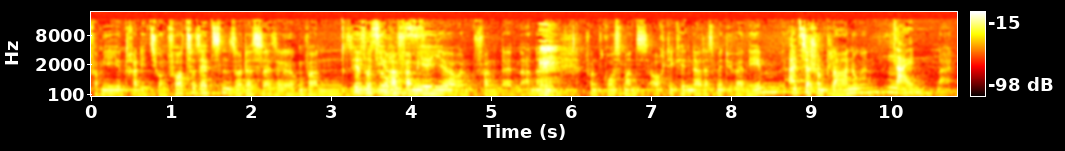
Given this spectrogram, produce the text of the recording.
Familientradition fortzusetzen, sodass also irgendwann Sie mit Ihrer Familie und von den anderen, von Großmanns auch die Kinder das mit übernehmen? Gibt es also, da schon Planungen? Nein. Nein.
